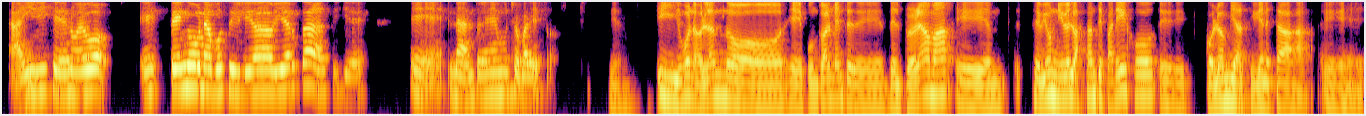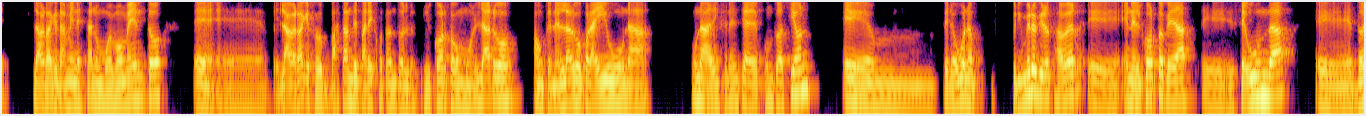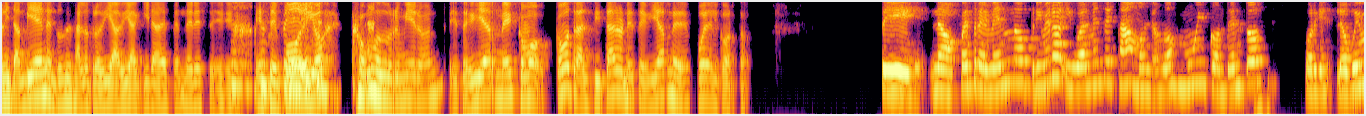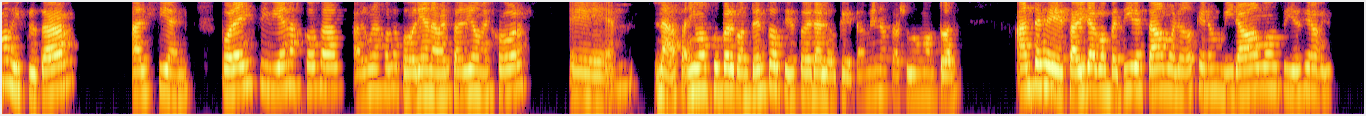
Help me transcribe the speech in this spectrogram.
Ahí dije de nuevo, eh, tengo una posibilidad abierta, así que eh, nada, entrené mucho para eso. Bien. Y bueno, hablando eh, puntualmente del programa, se vio un nivel bastante parejo. Colombia, si bien está, la verdad que también está en un buen momento, eh, la verdad que fue bastante parejo, tanto el, corto como el largo, aunque en el largo por ahí hubo una, una diferencia de puntuación. Eh, pero bueno, primero quiero saber, eh, en el corto quedás segunda, Tony también, entonces al otro día había que ir a defender ese, ese podio. ¿Cómo durmieron ese viernes? ¿Cómo, ¿Cómo transitaron ese viernes después del corto? Sí, no, fue tremendo. Primero, igualmente estábamos los dos muy contentos porque lo pudimos disfrutar al 100. Por ahí, si bien las cosas, algunas cosas podrían haber salido mejor, eh, nada, salimos súper contentos y eso era lo que también nos ayudó un montón. Antes de salir a competir, estábamos los dos que nos mirábamos y decíamos,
